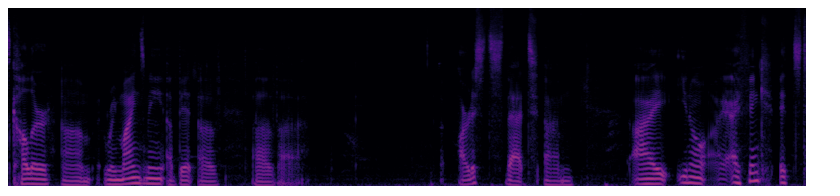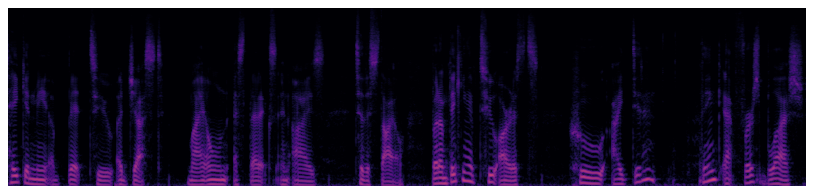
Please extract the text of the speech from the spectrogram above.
its color um, reminds me a bit of of uh, artists that um, I you know I, I think it's taken me a bit to adjust my own aesthetics and eyes to this style. But I'm thinking of two artists who I didn't think at first blush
